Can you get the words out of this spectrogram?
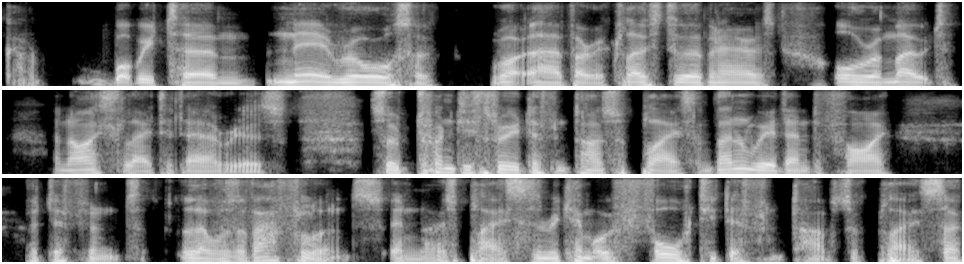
kind of what we term near rural, so uh, very close to urban areas, or remote and isolated areas. So 23 different types of place. And then we identify the different levels of affluence in those places, and we came up with 40 different types of place. So,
